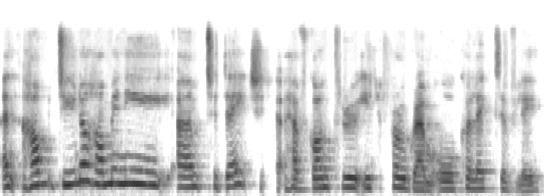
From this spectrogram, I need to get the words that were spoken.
And how do you know how many um, to date have gone through each program or collectively?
